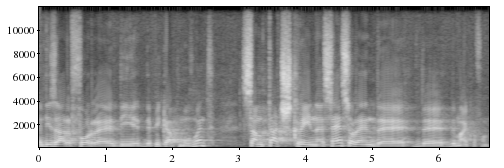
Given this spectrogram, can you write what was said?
and these are for the, the pickup movement, some touch screen sensor and the, the microphone.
